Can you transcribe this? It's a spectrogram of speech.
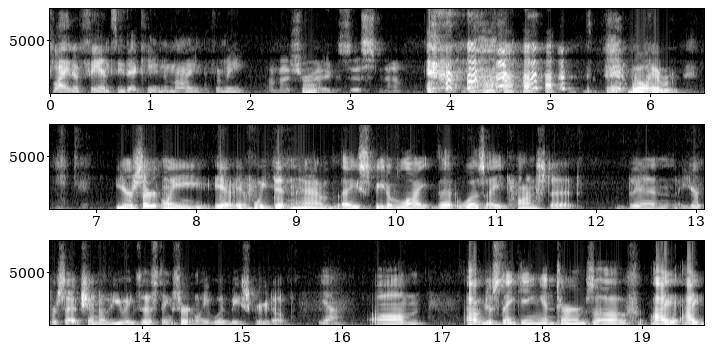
flight of fancy that came to mind for me. I'm not sure I exist now. Well, every, you're certainly, if we didn't have a speed of light that was a constant, then your perception of you existing certainly would be screwed up. Yeah. Um, I'm just thinking in terms of I, I,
